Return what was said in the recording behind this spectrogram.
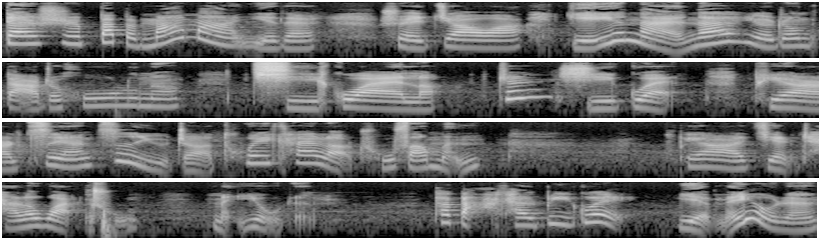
但是爸爸妈妈也在睡觉啊，爷爷奶奶也正打着呼噜呢，奇怪了。真奇怪，皮尔自言自语着推开了厨房门。皮尔检查了碗橱，没有人。他打开了壁柜，也没有人。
